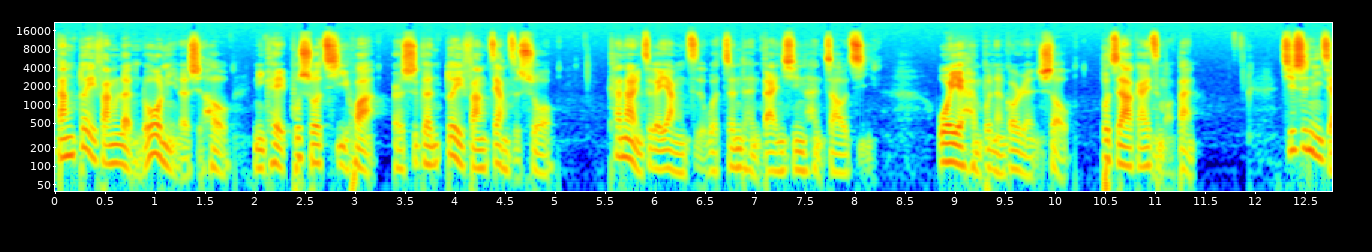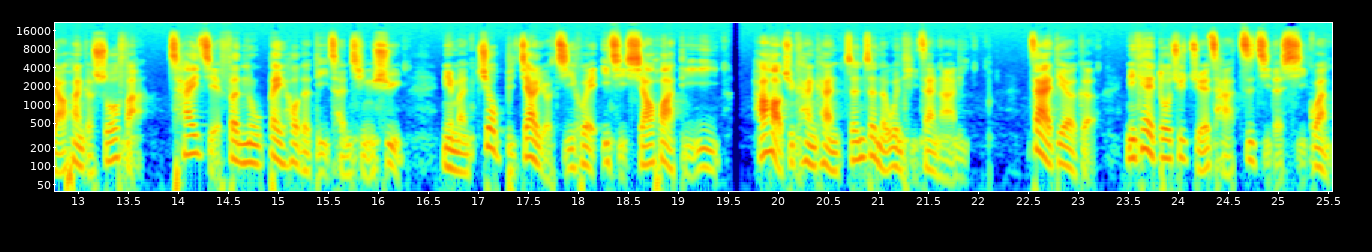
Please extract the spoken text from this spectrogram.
当对方冷落你的时候。你可以不说气话，而是跟对方这样子说：“看到你这个样子，我真的很担心、很着急，我也很不能够忍受，不知道该怎么办。”其实你只要换个说法，拆解愤怒背后的底层情绪，你们就比较有机会一起消化敌意，好好去看看真正的问题在哪里。再来第二个，你可以多去觉察自己的习惯，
